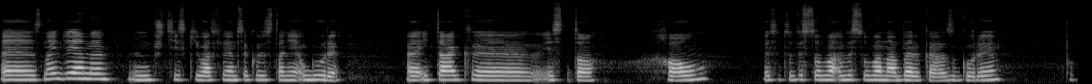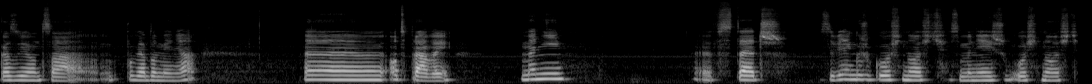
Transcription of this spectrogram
e, znajdujemy przyciski ułatwiające korzystanie u góry. E, I tak e, jest to Home. Jest to wysuwa, wysuwana belka z góry, pokazująca powiadomienia. E, od prawej menu, wstecz, zwiększ głośność, zmniejsz głośność,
